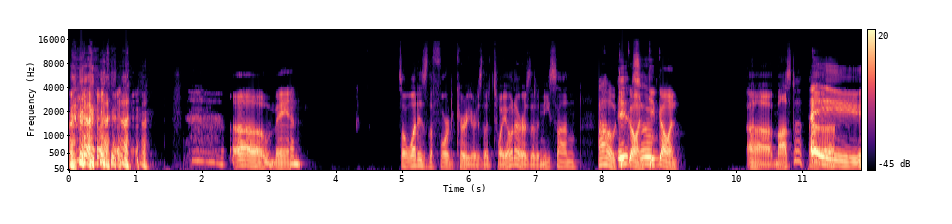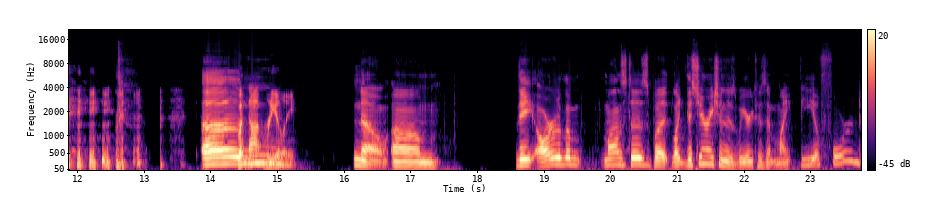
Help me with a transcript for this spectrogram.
oh man. so, what is the Ford Courier? Is it a Toyota or is it a Nissan? Oh, keep It's going, a- keep going. Uh, Mazda? Hey. Uh, but not really. No. Um, they are the Mazdas, but like this generation is weird because it might be a Ford.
